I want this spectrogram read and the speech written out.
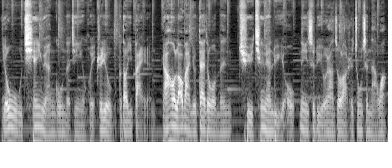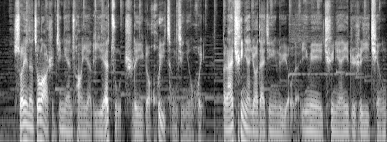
有五千员工的精英会，只有不到一百人。然后老板就带着我们去清远旅游，那一次旅游让周老师终身难忘。所以呢，周老师今年创业了，也主持了一个汇成精英会。本来去年就要带精英旅游的，因为去年一直是疫情，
